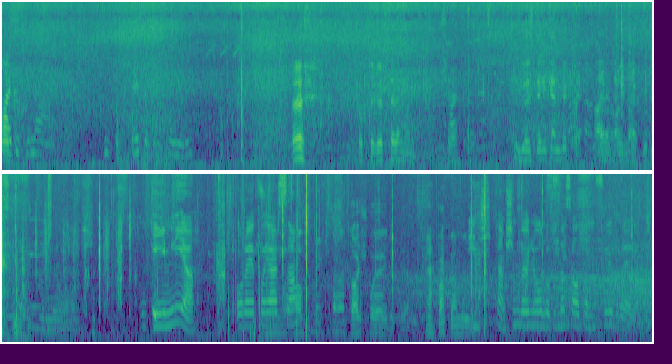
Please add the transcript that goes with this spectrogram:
Ay kız günah. Neyse bunu koyuyorum. Öf. Çok da gösteremem. Şey. Gösterirken dök de. Aynen, üstüne. Eğimli ya. Oraya koyarsam. Altına iki tane taş koyaydık ya. Heh bak ben buldum. Tamam şimdi böyle olursa salatanın suyu buraya gelecek.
